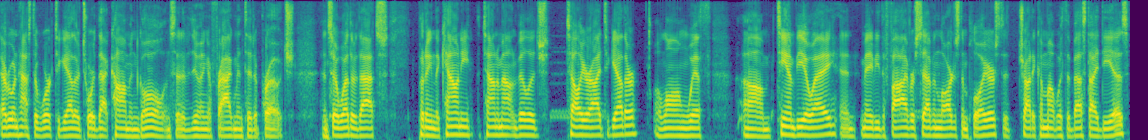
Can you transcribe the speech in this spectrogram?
Everyone has to work together toward that common goal instead of doing a fragmented approach. And so whether that's putting the county, the town of Mountain Village, Telluride together, along with um, TMVOA and maybe the five or seven largest employers to try to come up with the best ideas,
